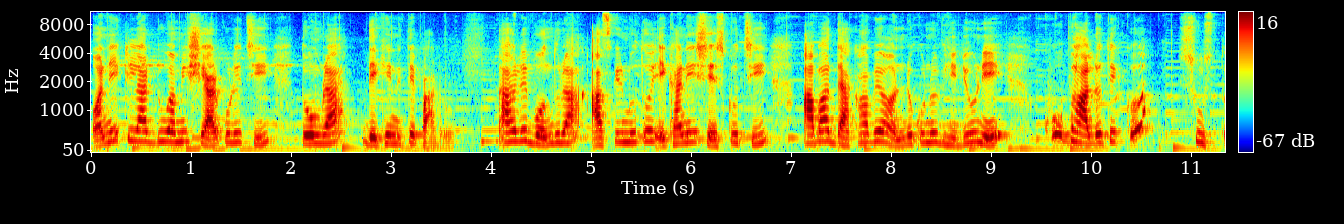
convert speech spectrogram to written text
অনেক লাড্ডু আমি শেয়ার করেছি, তোমরা দেখে নিতে পারো। তাহলে বন্ধুরা, আজকের মতো এখানেই শেষ করছি। আবার দেখা হবে অন্য কোনো ভিডিও নিয়ে। খুব ভালো থেকো, সুস্থ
